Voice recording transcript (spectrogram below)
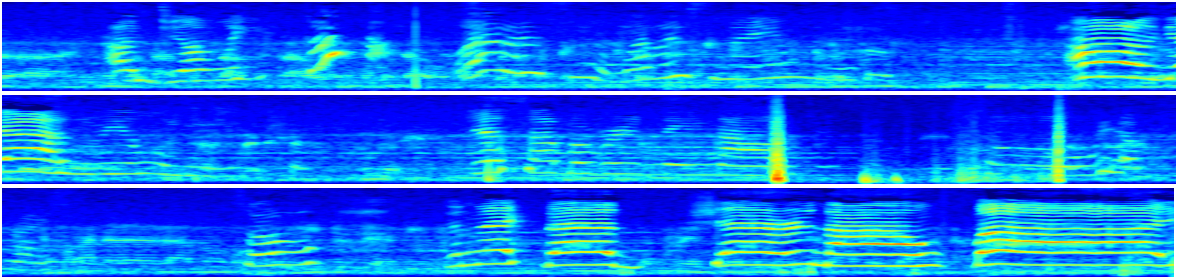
a jelly. What is what is name? Oh yes, really. Just have a birthday now. So we have prizes. So connected. Share now. Bye.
